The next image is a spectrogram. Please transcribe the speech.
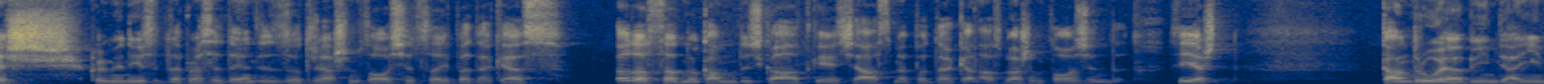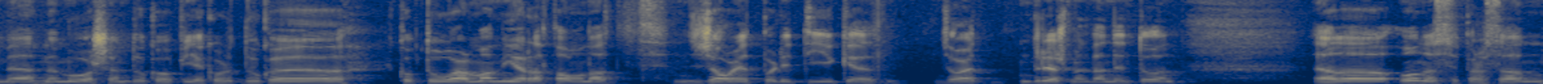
ish-kryeministrit dhe presidentit, zotri Hashim Thaçit, dhe i PDK-s, edhe sot nuk kam diçka të keqe, as me PDK-n, as me Hashim Thaçin, thjesht, Ka ndrue bindja ime me moshën duke u pjekur duke kuptuar më mirë rrethanat, ngjarjet politike, ngjarje të ndryshme në vendin tonë edhe unë si person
